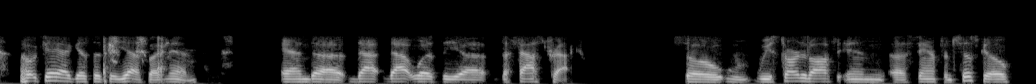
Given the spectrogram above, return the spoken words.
okay, I guess it's a yes, I'm in. And uh, that that was the uh, the fast track. So we started off in uh, San Francisco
